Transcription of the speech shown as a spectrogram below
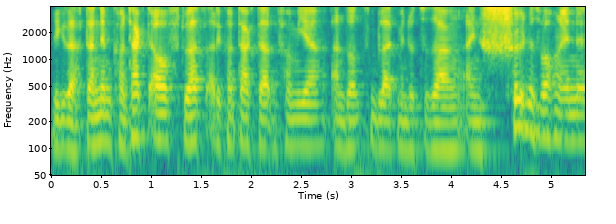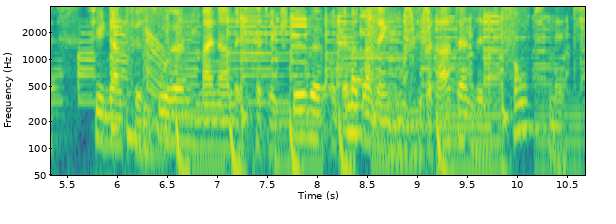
Wie gesagt, dann nimm Kontakt auf. Du hast alle Kontaktdaten von mir. Ansonsten bleibt mir nur zu sagen, ein schönes Wochenende. Vielen Dank fürs Zuhören. Mein Name ist Patrick Stöbe und immer dran denken, die Berater sind.net.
